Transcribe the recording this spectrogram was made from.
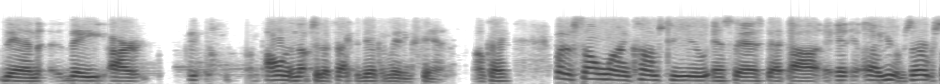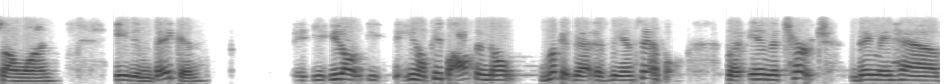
then they are owning up to the fact that they're committing sin. Okay, but if someone comes to you and says that uh, uh, you observe someone eating bacon, you, you don't, you, you know, people often don't look at that as being sinful. But in the church, they may have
